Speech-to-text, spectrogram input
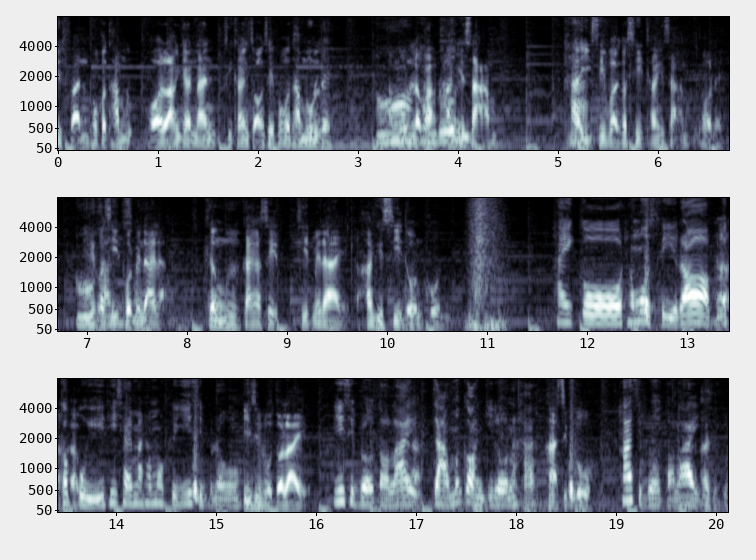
20วันผมก็ทำพอหลังจากนั้นฉีดครั้งที่สองเสร็จผมก็ทำรุ่นเลยอ๋อ ทำรุ่นแล้วก็ทำครั้งที่สามค่ะได้อีกสี่วันก็ฉีดครั้งที่3ต่อเลยอ๋อทีนี้ก็ฉีดพ่นครั้งที่ไม่ได้ละเครื่องมือการเกษตรฉีดไม่ได้ ครั้งที่ 4 โดนพ่นไฮโกทั้งหมด 4 รอบอ่าแล้วก็ครับปุ๋ยที่ใช้มาทั้งหมดคือ 20 โล 20 โลต่อไร่ 20 โลต่อไร่ จากเมื่อก่อนกิโลนะคะ 50 โล 50 โลต่อไร่50โล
